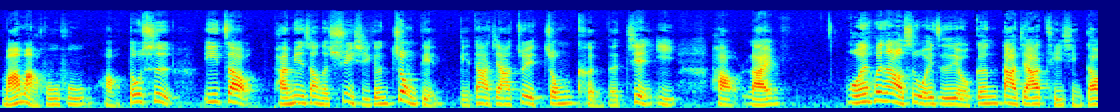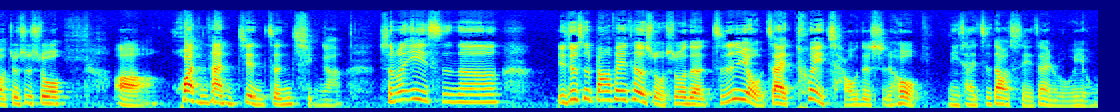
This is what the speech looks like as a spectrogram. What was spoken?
马马虎虎，哈，都是依照盘面上的讯息跟重点，给大家最中肯的建议。好，来，我惠珊老师，我一直有跟大家提醒到，就是说，啊、患难见真情啊，什么意思呢？也就是巴菲特所说的，只有在退潮的时候，你才知道谁在裸泳。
